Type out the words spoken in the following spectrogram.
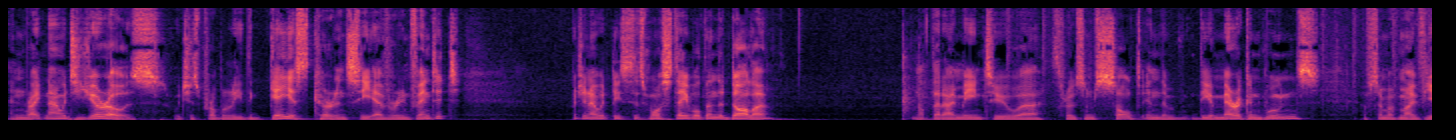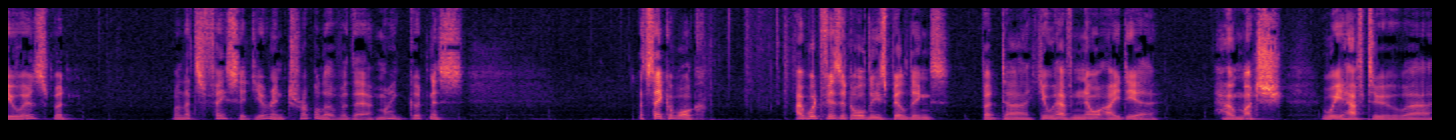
And right now it's euros, which is probably the gayest currency ever invented. But you know, at least it's more stable than the dollar. Not that I mean to uh, throw some salt in the the American wounds of some of my viewers, but well, let's face it, you're in trouble over there. My goodness. Let's take a walk. I would visit all these buildings, but uh, you have no idea how much we have to uh,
